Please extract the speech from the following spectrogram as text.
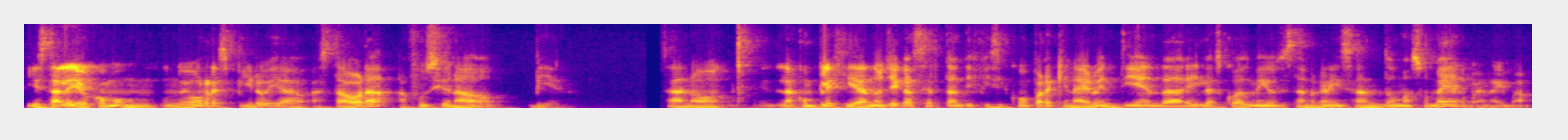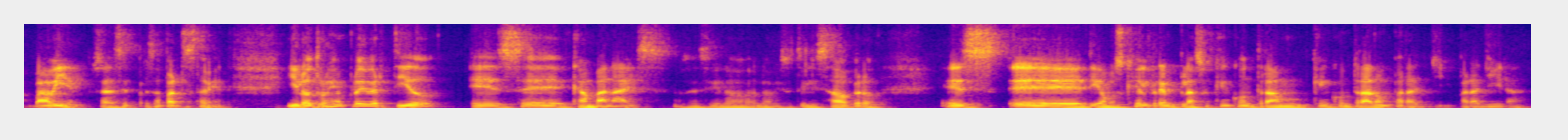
y esta le dio como un, un nuevo respiro y a- hasta ahora ha funcionado bien. O sea, no, la complejidad no llega a ser tan difícil como para que nadie lo entienda y las cosas medio se están organizando más o menos. Bueno, ahí va, va bien, o sea, ese- esa parte está bien. Y el otro ejemplo divertido es eh, Kanbanize. No sé si lo, lo habéis utilizado, pero es, eh, digamos que el reemplazo que, encontram- que encontraron para, para Jira.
